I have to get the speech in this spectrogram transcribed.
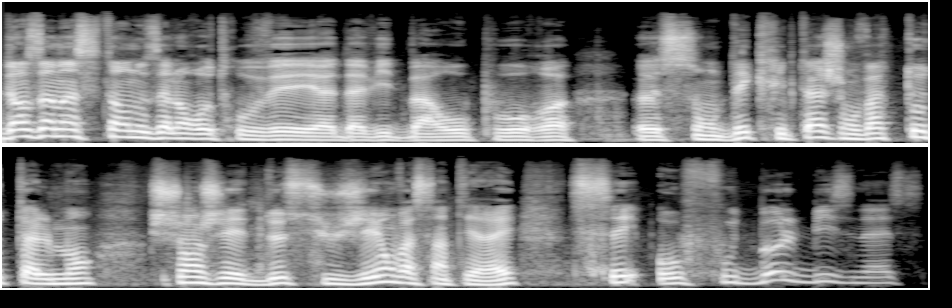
Dans un instant, nous allons retrouver David Barrault pour son décryptage. On va totalement changer de sujet. On va s'intéresser au football business.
